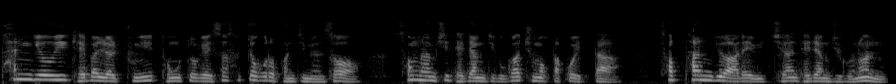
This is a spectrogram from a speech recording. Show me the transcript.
판교의 개발 열풍이 동쪽에서 서쪽으로 번지면서 성남시 대장지구가 주목받고 있다. 서판교 아래 위치한 대장지구는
